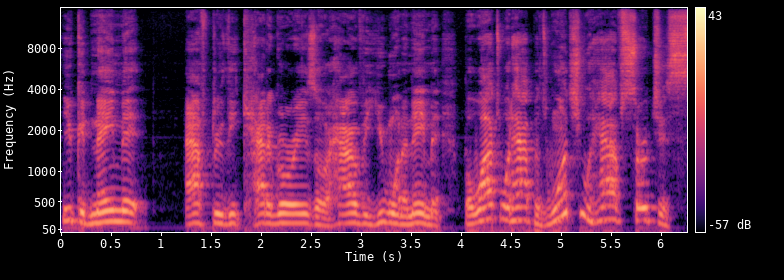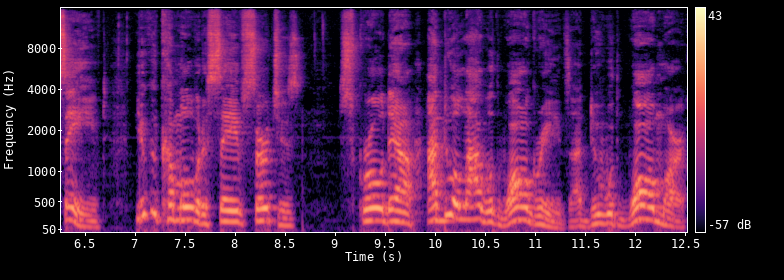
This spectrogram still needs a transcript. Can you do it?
You could name it after the categories or however you want to name it. But watch what happens. Once you have searches saved, you can come over to save searches, scroll down. I do a lot with Walgreens, I do with Walmart.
